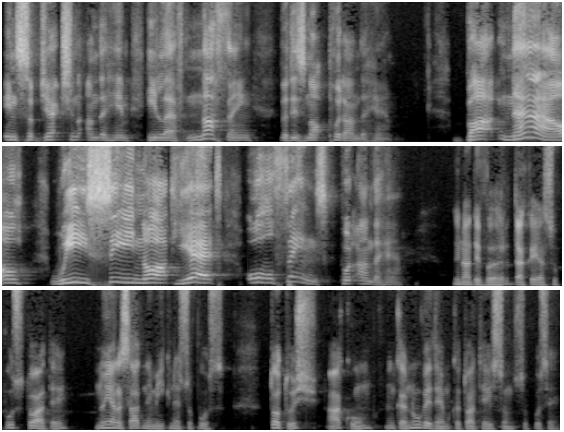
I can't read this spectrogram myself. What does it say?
in subjection under him, he left nothing that is not put under him. But now we see not yet all things put under him. în adevăr, dacă i-a supus toate, nu i-a lăsat nimic nesupus. Totuși, acum, încă nu vedem că toate îi sunt supuse.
